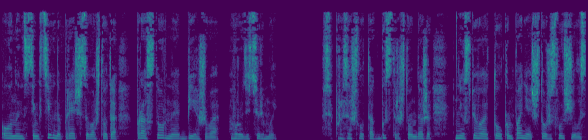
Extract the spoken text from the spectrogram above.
Он инстинктивно прячется во что-то просторное, бежевое, вроде тюрьмы. Все произошло так быстро, что он даже не успевает толком понять, что же случилось.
